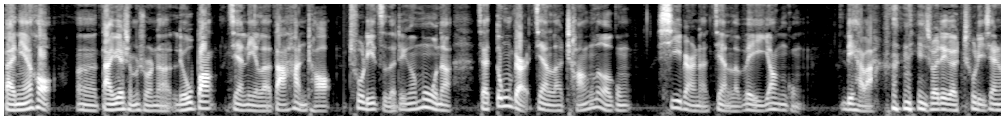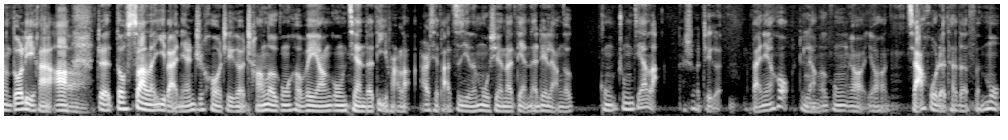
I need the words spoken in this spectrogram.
百年后，嗯，大约什么时候呢？刘邦建立了大汉朝。处理子的这个墓呢，在东边建了长乐宫，西边呢建了未央宫，厉害吧？你说这个处理先生多厉害啊！这都算了一百年之后，这个长乐宫和未央宫建的地方了，而且把自己的墓穴呢点在这两个宫中间了。说这个百年后，这两个宫要要夹护着他的坟墓，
